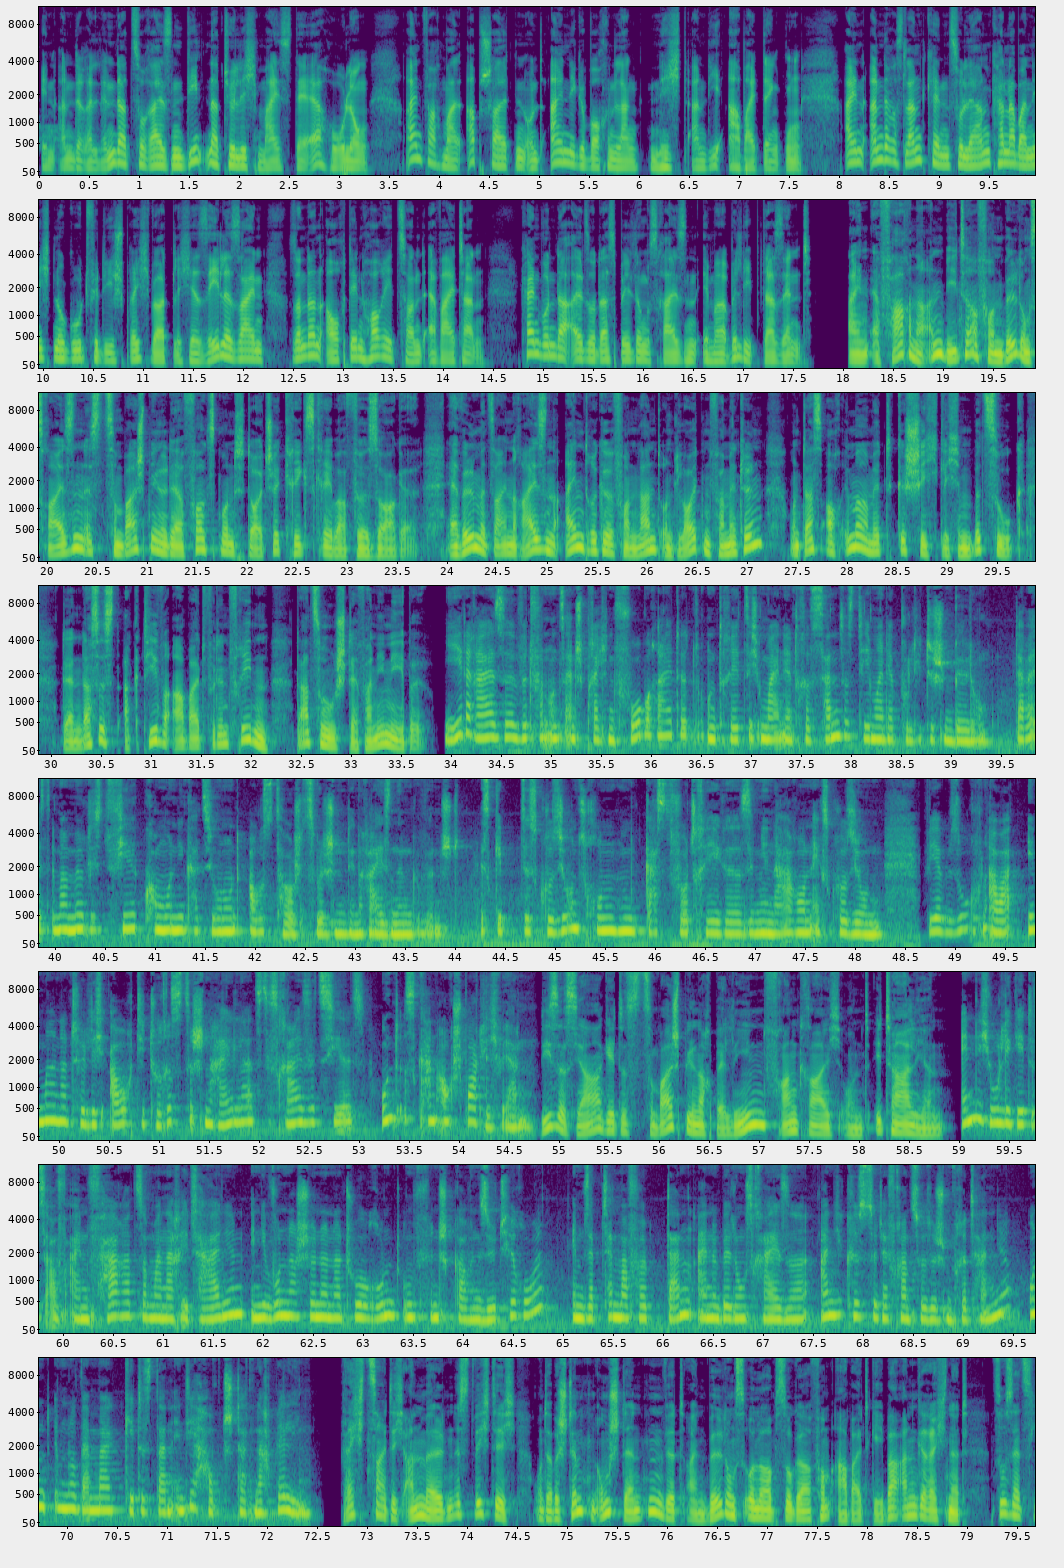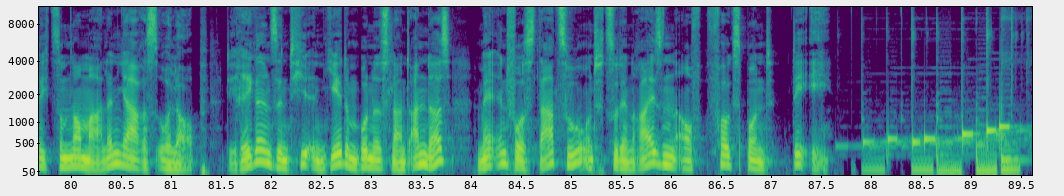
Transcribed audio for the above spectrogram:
In andere Länder zu reisen dient natürlich meist der Erholung. Einfach mal abschalten und einige Wochen lang nicht an die Arbeit denken. Ein anderes Land kennenzulernen kann aber nicht nur gut für die sprichwörtliche Seele sein, sondern auch den Horizont erweitern. Kein Wunder also, dass Bildungsreisen immer beliebter sind. Ein erfahrener Anbieter von Bildungsreisen ist zum Beispiel der Volksbund Deutsche Kriegsgräberfürsorge. Er will mit seinen Reisen Eindrücke von Land und Leuten vermitteln und das auch immer mit geschichtlichem Bezug. Denn das ist aktive Arbeit für den Frieden. Dazu Stefanie Nebel. Jede Reise wird von uns entsprechend vorbereitet und dreht sich um ein interessantes Thema der politischen Bildung. Dabei ist immer möglichst viel Kommunikation und Austausch zwischen den Reisenden gewünscht. Es gibt Diskussionsrunden, Gastvorträge, Seminare und Exkursionen. Wir besuchen aber immer natürlich auch die touristischen Highlights des Reiseziels und es kann auch sportlich werden. Dieses Jahr geht es zum Beispiel nach Berlin, Frankreich und Italien. Ende Juli geht es auf einen Fahrradsommer nach Italien in die wunderschöne Natur rund um Finchgau in Südtirol. Im September folgt dann eine Bildungsreise an die Küste der französischen Bretagne und im November geht es dann in die Hauptstadt nach Berlin. Rechtzeitig anmelden ist wichtig. Unter bestimmten Umständen wird ein Bildungsurlaub sogar vom Arbeitgeber angerechnet, zusätzlich zum normalen Jahresurlaub. Die Regeln sind hier in jedem Bundesland anders. Mehr Infos dazu und zu den Reisen auf volksbund.de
